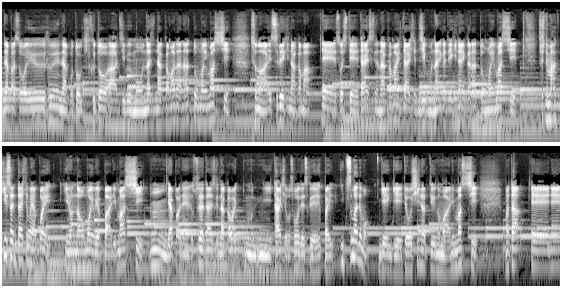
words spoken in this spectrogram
んやっぱそういうふうなことを聞くとあ自分も同じ仲間だなと思いますしその愛すべき仲間、えー、そして大好きな仲間に対して自分も何かできないかなと思いますしそしてマッキーさんに対してもやっぱりいろんな思いもやっぱありますしうんやっぱねそれは大好きな仲間に対してもそうですけどやっぱりいつまでも元気でいてほしいなっていうのもありますしまた、えー、ね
